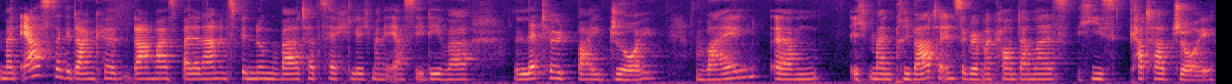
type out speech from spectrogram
mein erster Gedanke damals bei der Namensfindung war tatsächlich, meine erste Idee war Lettered by Joy, weil ähm, ich, mein privater Instagram-Account damals hieß Kata Joy.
